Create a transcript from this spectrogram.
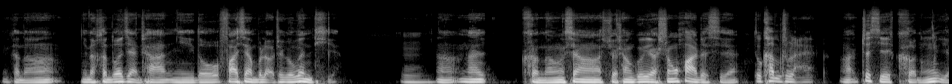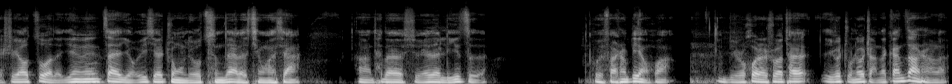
你可能你的很多检查你都发现不了这个问题。嗯嗯，那可能像血常规啊、生化这些都看不出来。啊，这些可能也是要做的，因为在有一些肿瘤存在的情况下，啊，它的血液的离子会发生变化，比如或者说它一个肿瘤长在肝脏上了，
